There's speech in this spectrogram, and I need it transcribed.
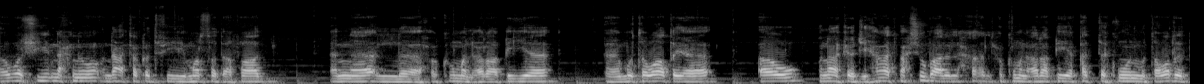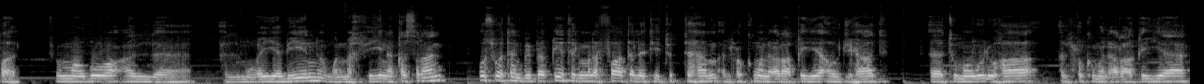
أول شيء نحن نعتقد في مرصد أفاد أن الحكومة العراقية متواطئة أو هناك جهات محسوبة على الحكومة العراقية قد تكون متورطة في موضوع المغيبين والمخفيين قسرا أسوة ببقية الملفات التي تتهم الحكومة العراقية أو جهات آه، تمولها الحكومة العراقية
